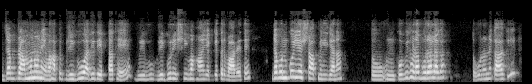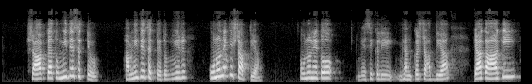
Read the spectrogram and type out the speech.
जब ब्राह्मणों ने वहाँ पे भृगु आदि देवता थे, भृगु ऋषि वहाँ यज्ञ करवा रहे थे, जब उनको ये श्राप मिल गया ना तो उनको भी थोड़ा बुरा लगा। तो उन्होंने कहा कि श्राप क्या तुम ही दे सकते हो? हम नहीं दे सकते। तो फिर उन्होंने भी श्राप दिया। उन्होंने तो बेसिकली भयंकर श्राप दिया। क्या कहा कि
